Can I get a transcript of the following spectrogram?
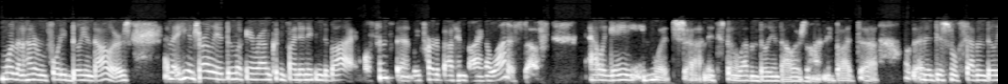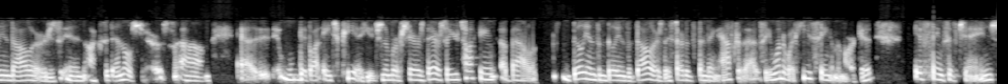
more than 140 billion dollars, and that he and Charlie had been looking around couldn't find anything to buy. Well, since then we've heard about him buying a lot of stuff. Alleghany, which uh, they spent $11 billion on. They bought uh, an additional $7 billion in Occidental shares. Um, uh, they bought HP, a huge number of shares there. So you're talking about billions and billions of dollars they started spending after that. So you wonder what he's seeing in the market, if things have changed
